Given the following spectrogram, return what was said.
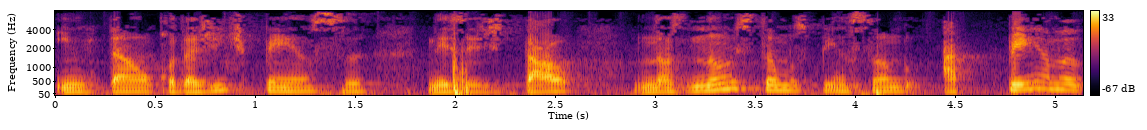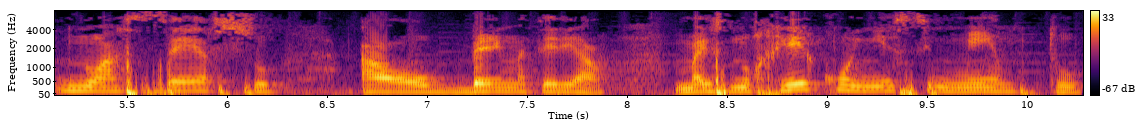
Então, quando a gente pensa nesse edital, nós não estamos pensando apenas no acesso ao bem material, mas no reconhecimento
